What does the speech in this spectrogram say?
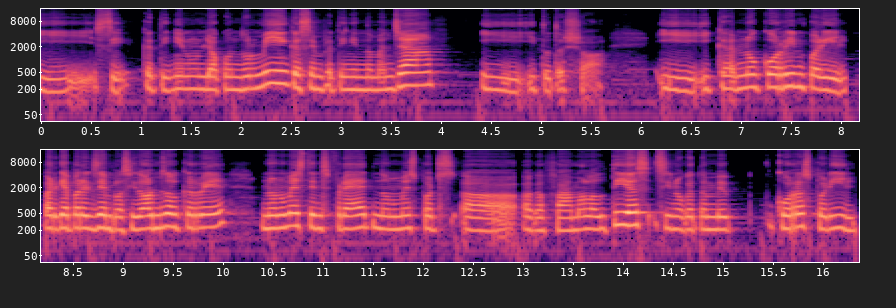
i sí, que tinguin un lloc on dormir, que sempre tinguin de menjar i, i tot això. I, I que no corrin perill. Perquè, per exemple, si dorms al carrer, no només tens fred, no només pots uh, agafar malalties, sinó que també corres perill.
